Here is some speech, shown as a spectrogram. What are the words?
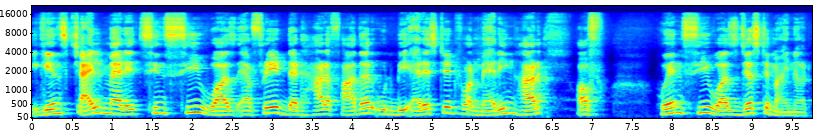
against child marriage since she was afraid that her father would be arrested for marrying her off when she was just a minor.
